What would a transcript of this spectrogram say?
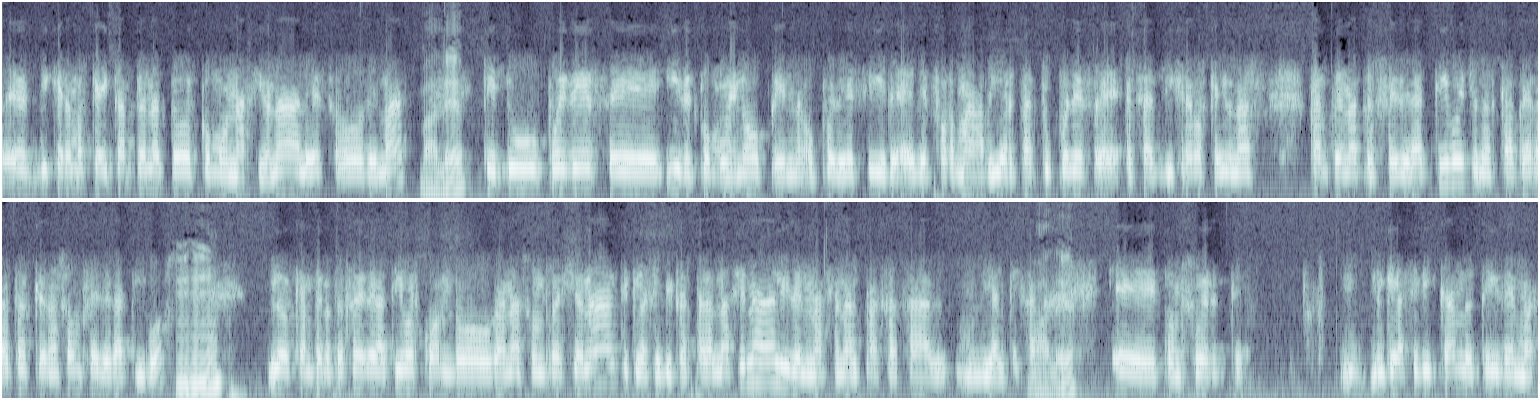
eh, dijéramos que hay campeonatos como nacionales o demás, vale. que tú puedes eh, ir como en Open o puedes ir de forma abierta. Tú puedes, o sea, dijéramos que hay unos campeonatos federativos y unos campeonatos que no son federativos. Los campeonatos federativos, cuando ganas un regional, te clasificas para el nacional y del nacional pasas al mundial, quizás, eh, con suerte, clasificándote y demás.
